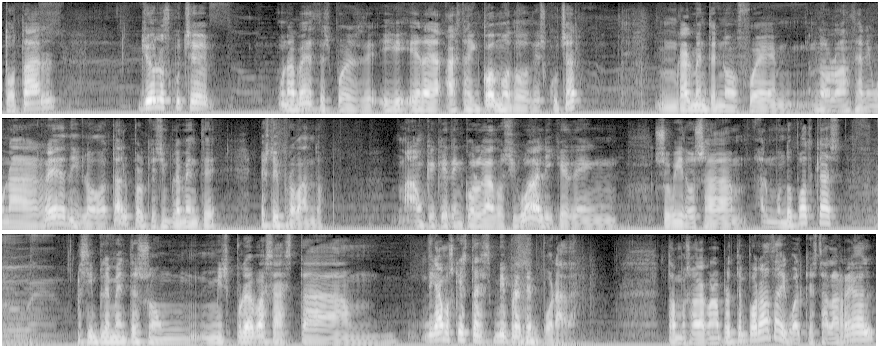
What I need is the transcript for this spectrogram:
total, yo lo escuché una vez después de, y era hasta incómodo de escuchar. Mm, realmente no fue, no lo lancé a ninguna red ni lo tal, porque simplemente estoy probando. Aunque queden colgados igual y queden subidos a, al mundo podcast, simplemente son mis pruebas hasta, digamos que esta es mi pretemporada. Estamos ahora con la pretemporada, igual que está la Real,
